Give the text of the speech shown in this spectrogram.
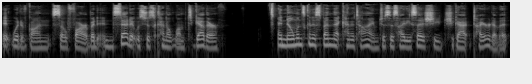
it would have gone so far. But instead, it was just kind of lumped together. And no one's going to spend that kind of time. Just as Heidi says, she she got tired of it.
